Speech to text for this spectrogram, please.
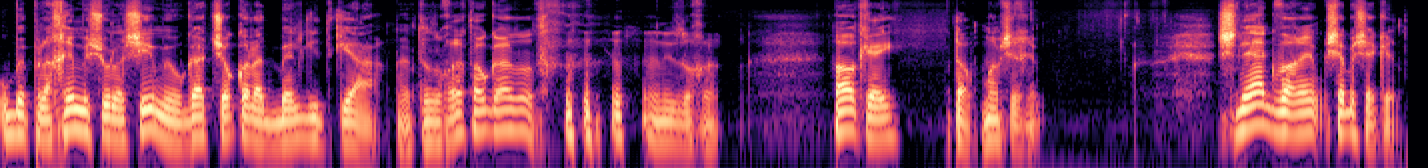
ובפלחים משולשים מעוגת שוקולד בלגי תקיעה. אתה זוכר את העוגה הזאת? אני זוכר. אוקיי, טוב, ממשיכים. שני הגברים, שבשקט,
